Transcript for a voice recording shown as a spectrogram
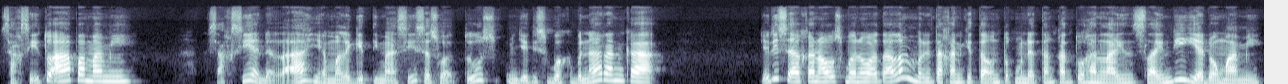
Saksi itu apa, Mami? Saksi adalah yang melegitimasi sesuatu menjadi sebuah kebenaran, Kak. Jadi seakan Allah Subhanahu wa taala memerintahkan kita untuk mendatangkan Tuhan lain selain Dia dong, Mami.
